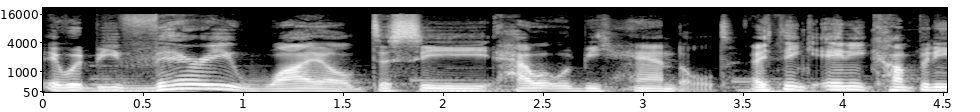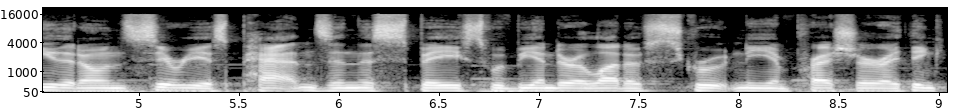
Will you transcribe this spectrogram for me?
it would be very wild to see how it would be handled. I think any company that owns serious patents in this space would be under a lot of scrutiny and pressure. I think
